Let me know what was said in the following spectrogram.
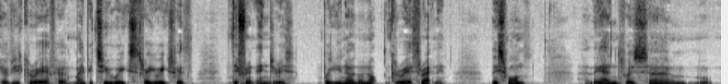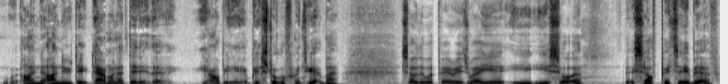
of your career for maybe two weeks, three weeks with different injuries, but you know they're not career threatening. This one, at the end was um, I, I knew deep down when I did it that you know, I'll be it'll be a struggle for me to get back. So there were periods where you you, you sort of bit of self pity, a bit of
